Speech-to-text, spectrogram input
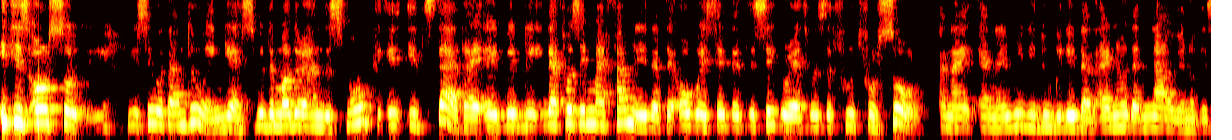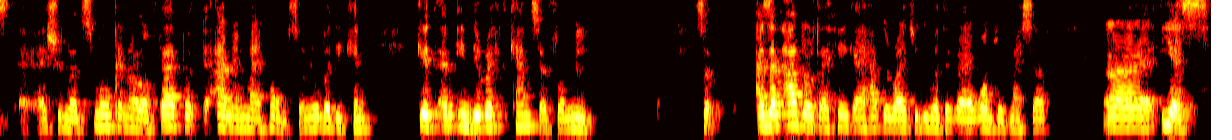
It is also, you see what I'm doing? Yes, with the mother and the smoke, it, it's that. I, it, that was in my family that they always said that the cigarette was the food for soul, and I and I really do believe that. I know that now, you know, I should not smoke and all of that, but I'm in my home, so nobody can get an indirect cancer from me. So as an adult, I think I have the right to do whatever I want with myself. Uh, yes,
